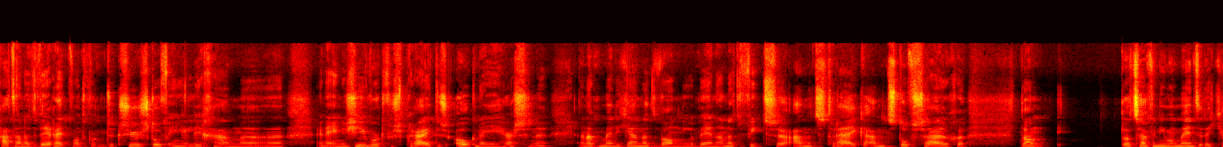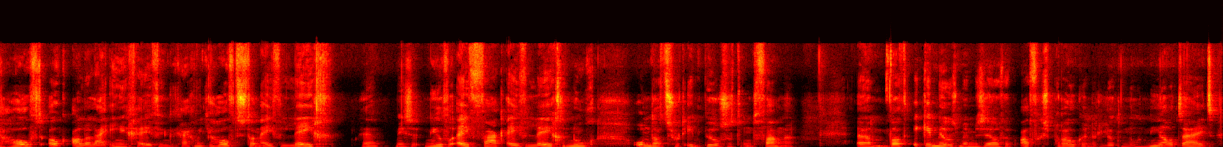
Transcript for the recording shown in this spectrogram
gaat aan het werk. Want er wordt natuurlijk zuurstof in je lichaam uh, en energie wordt verspreid. Dus ook naar je hersenen. En op het moment dat je aan het wandelen bent, aan het fietsen, aan het strijken, aan het stofzuigen. Dan, dat zijn van die momenten dat je hoofd ook allerlei ingevingen krijgt. Want je hoofd is dan even leeg. Hè? In ieder geval even, vaak even leeg genoeg om dat soort impulsen te ontvangen. Ehm, wat ik inmiddels met mezelf heb afgesproken, en dat lukt nog niet altijd,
